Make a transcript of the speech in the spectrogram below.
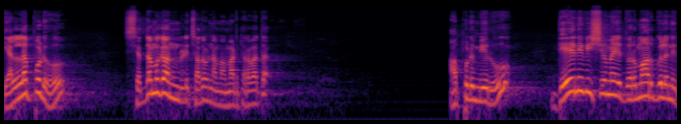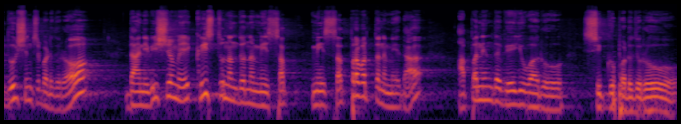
ఎల్లప్పుడూ సిద్ధముగా నుండి చదవండి అమ్మ మాట తర్వాత. అప్పుడు మీరు దేని విషయమై దుర్మార్గులని దూషించబడుదురో దాని విషయమై క్రీస్తునందున్న మీ సత్ మీ సత్ప్రవర్తన మీద అపనింద వేయువారు సిగ్గుపడుదురు.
